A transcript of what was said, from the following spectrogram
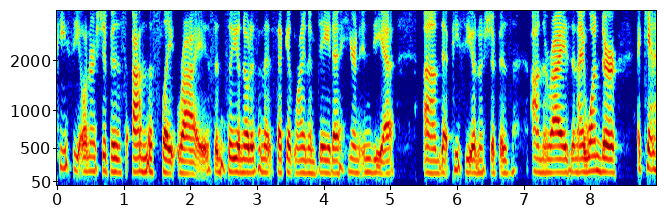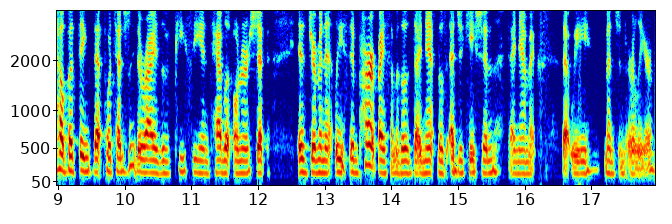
PC ownership is on the slight rise. And so you'll notice on that second line of data here in India um, that PC ownership is on the rise. And I wonder, I can't help but think that potentially the rise of PC and tablet ownership is driven at least in part by some of those dynamic those education dynamics that we mentioned earlier.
